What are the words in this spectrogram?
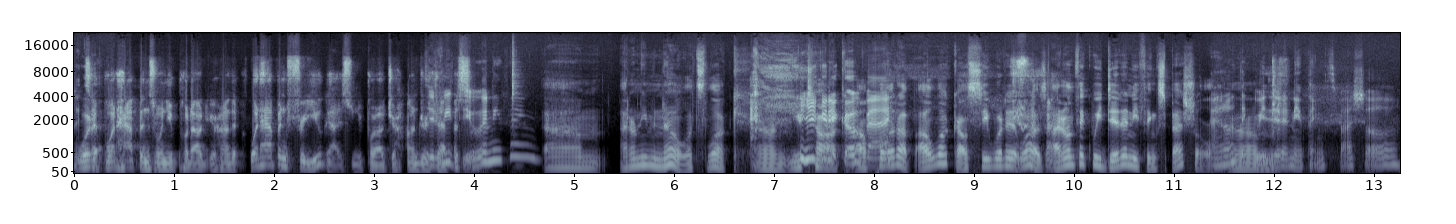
It's What- like what happens when you put out your hundred? What happened for you guys when you put out your hundredth Did we episode? do anything? Um, I don't even know. Let's look. Um, you talk. go I'll back. pull it up. I'll look. I'll see what it was. I don't think we did anything special. I don't think we Um, did anything special.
